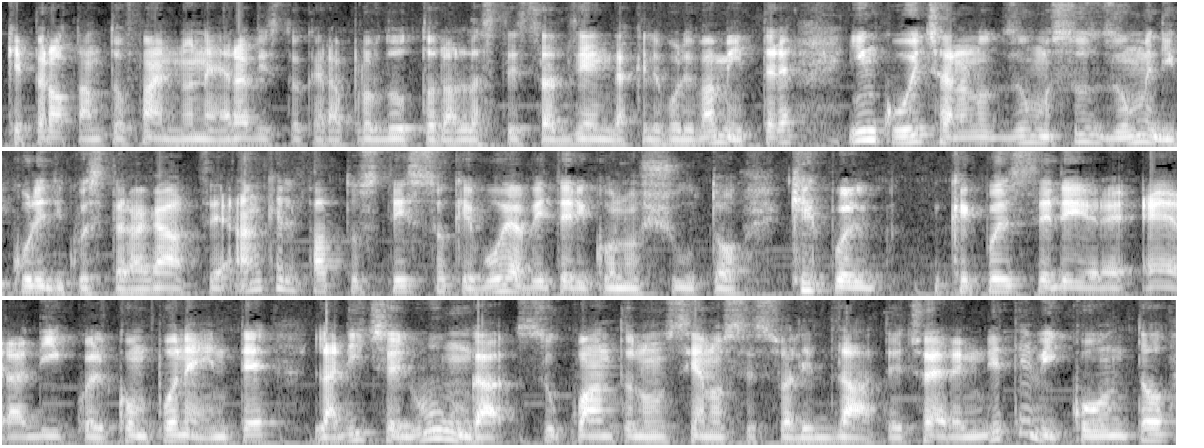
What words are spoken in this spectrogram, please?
che però tanto fan non era visto che era prodotto dalla stessa azienda che le voleva mettere in cui c'erano zoom su zoom di cure di queste ragazze. Anche il fatto stesso che voi avete riconosciuto che quel che quel sedere era di quel componente la dice lunga su quanto non siano sessualizzate. Cioè rendetevi conto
